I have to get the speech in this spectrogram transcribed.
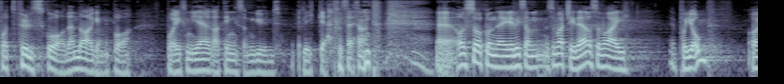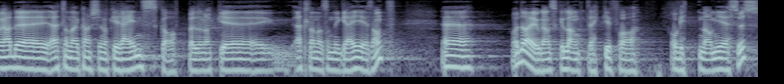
fått full score den dagen på, på å liksom gjøre ting som Gud liker. for å si sant? Eh, og så, liksom, så, var ikke jeg der, og så var jeg på jobb. Og jeg hadde et eller annet, kanskje noe regnskap eller noe, et eller annet sånne greier. sant? Eh, og da er jeg jo ganske langt vekke fra å vitne om Jesus.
